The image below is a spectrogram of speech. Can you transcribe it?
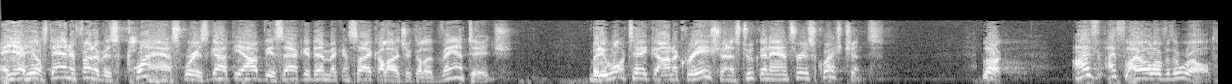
And yet he'll stand in front of his class where he's got the obvious academic and psychological advantage, but he won't take on a creationist who can answer his questions. Look, I, I fly all over the world.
